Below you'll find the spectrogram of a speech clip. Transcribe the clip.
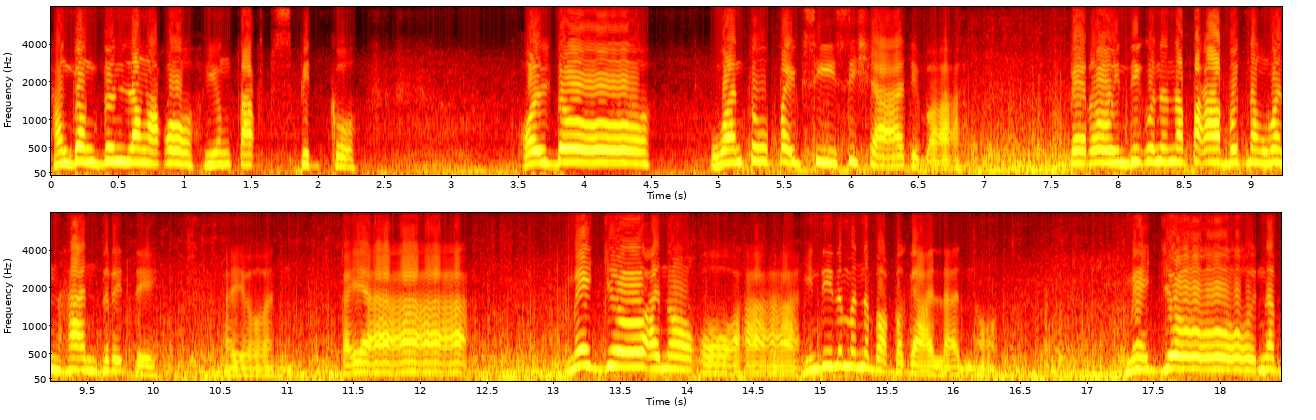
Hanggang dun lang ako yung top speed ko. Although 125cc siya, 'di ba? Pero hindi ko na napakabot ng 100 eh. Ayun. Kaya medyo ano ko ah, hindi naman nababagalan no medyo nab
